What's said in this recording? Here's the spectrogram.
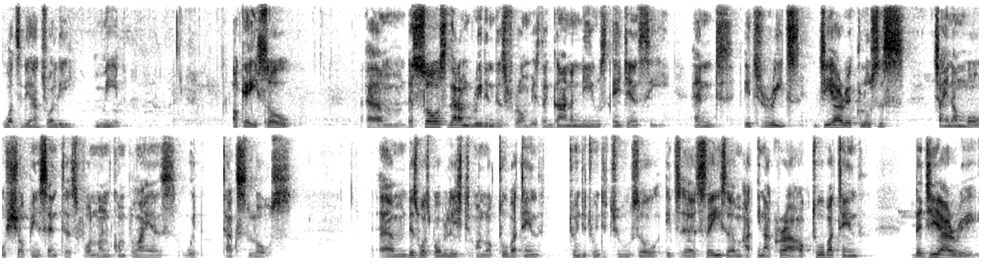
what they actually mean. Okay, so um, the source that I'm reading this from is the Ghana News Agency and it reads GRA closes China Mall shopping centers for non-compliance with tax laws. Um, this was published on October 10th, 2022. So it uh, says um, in Accra, October 10th, the GRA,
